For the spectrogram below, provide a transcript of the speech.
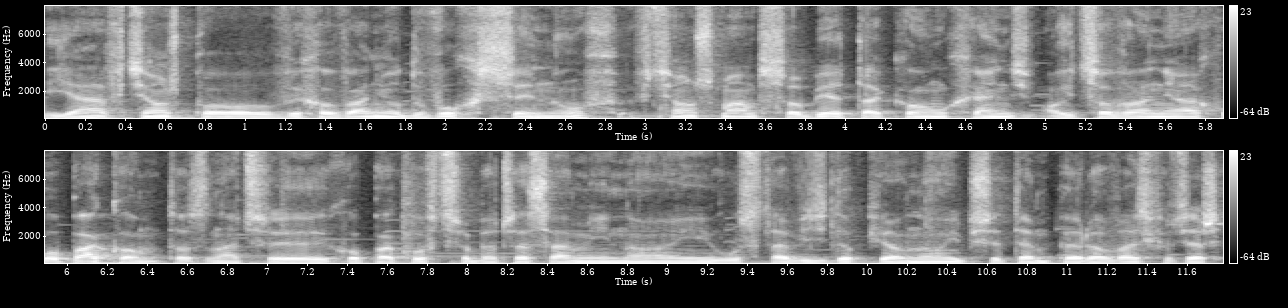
ja wciąż po wychowaniu dwóch synów, wciąż mam w sobie taką chęć ojcowania chłopakom. To znaczy chłopaków trzeba czasami no i ustawić do pionu i przytemperować, chociaż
